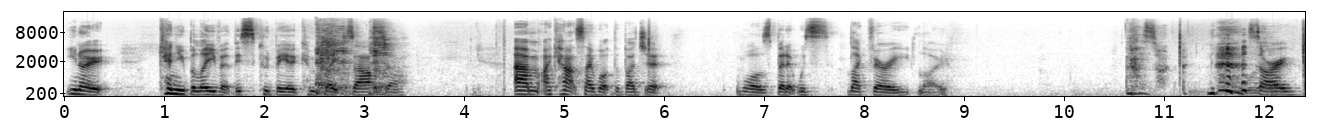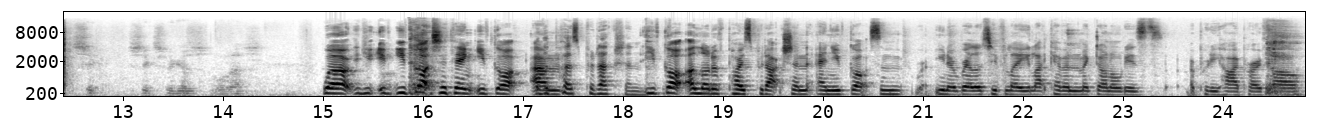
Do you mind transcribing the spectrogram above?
you know can you believe it? This could be a complete disaster. Um, i can't say what the budget was but it was like very low. Sorry. Sorry. that Six, six figures or less. Well, you, you- you've got to think you've got um, the post production. you've got a lot of post production, and you've got some, you know, relatively like Kevin Macdonald is a pretty high profile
